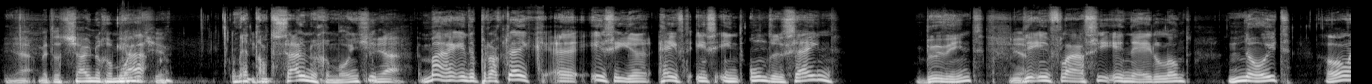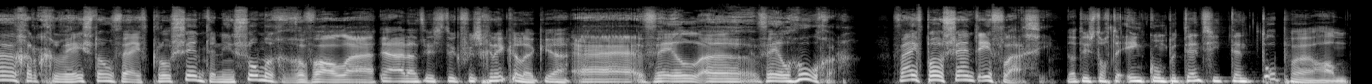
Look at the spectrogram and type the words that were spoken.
ja, met dat zuinige mondje. Met dat zuinige mondje. Ja. Maar in de praktijk eh, is, hier, heeft, is in, onder zijn bewind Ja. de inflatie in Nederland nooit lager geweest dan 5%. En in sommige gevallen Ja, dat is natuurlijk verschrikkelijk. Ja. eh, veel, eh, veel hoger. 5% inflatie. Dat is toch de incompetentie ten top, eh, Han.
